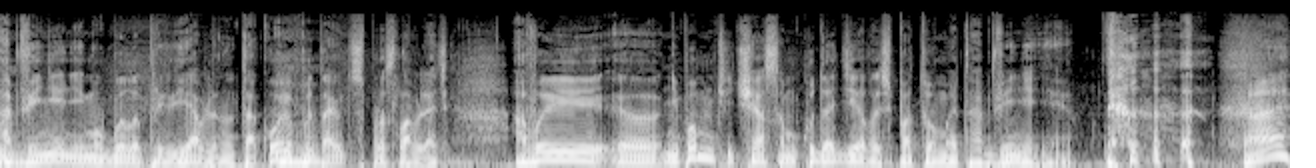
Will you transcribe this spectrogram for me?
обвинение ему было предъявлено такое, пытаются прославлять. А вы э, не помните часом, куда делось потом это обвинение? А?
